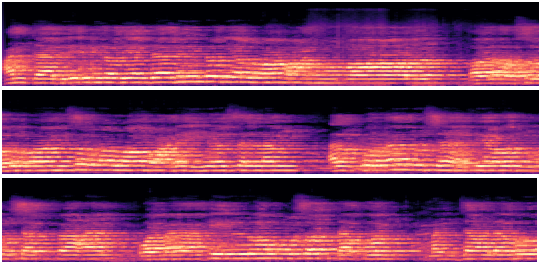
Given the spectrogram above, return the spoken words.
عن جابر بن رضي جابر رضي الله عنه قال قال رسول الله صلى الله عليه وسلم القرآن شافع مشفع وماحل مصدق من جعله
